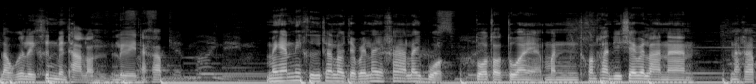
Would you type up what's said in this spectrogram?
เราก็เลยขึ้นเป็นทารอนเลยนะครับ ไม่งั้นนี่คือถ้าเราจะไปไล่ฆ่าไล่บวกตัวต่อตัวเนี่ยมันค่อนข้างที่ใช้เวลานานนะครับ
